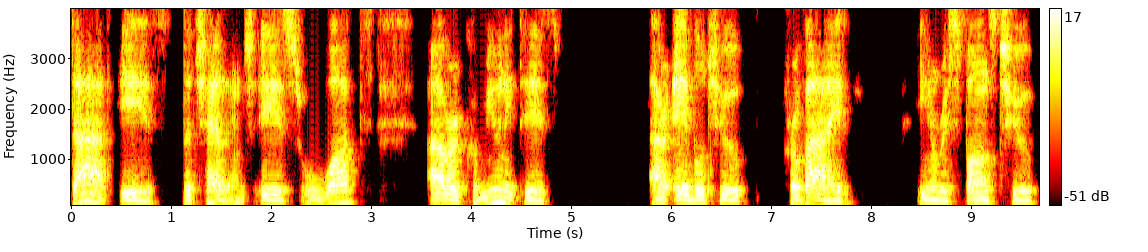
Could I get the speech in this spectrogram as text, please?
that is the challenge is what our communities are able to provide in response to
